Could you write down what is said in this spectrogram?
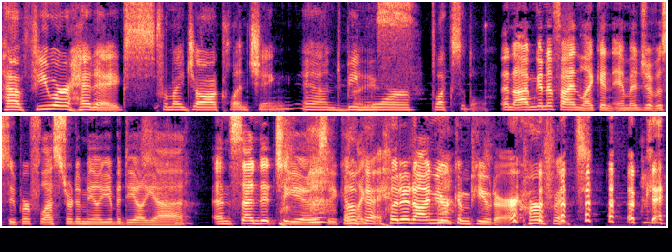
have fewer headaches for my jaw clenching and be Nice. more flexible. and i'm gonna find like an image of a super flustered amelia bedelia and send it to you so you can Okay. like put it on your computer Perfect. Okay.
